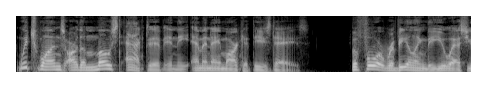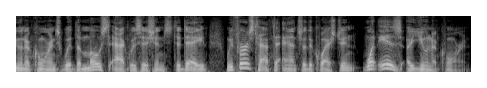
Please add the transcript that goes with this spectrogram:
Which ones are the most active in the M&A market these days? Before revealing the U.S. unicorns with the most acquisitions to date, we first have to answer the question, what is a unicorn?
